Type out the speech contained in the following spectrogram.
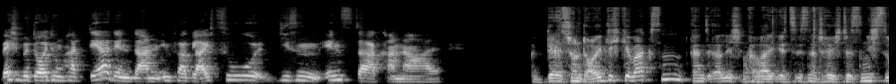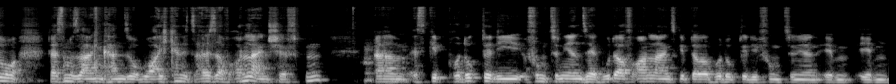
welche Bedeutung hat der denn dann im Vergleich zu diesem Insta-Kanal? Der ist schon deutlich gewachsen, ganz ehrlich. Aber jetzt ist natürlich das nicht so, dass man sagen kann, so, boah, ich kann jetzt alles auf Online shiften. Ähm, es gibt Produkte, die funktionieren sehr gut auf Online. Es gibt aber Produkte, die funktionieren eben, eben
